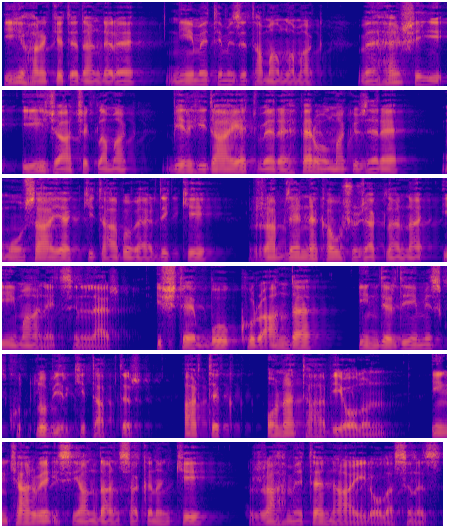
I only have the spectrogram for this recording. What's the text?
iyi hareket edenlere nimetimizi tamamlamak ve her şeyi iyice açıklamak, bir hidayet ve rehber olmak üzere Musa'ya kitabı verdik ki Rablerine kavuşacaklarına iman etsinler. İşte bu Kur'an da indirdiğimiz kutlu bir kitaptır. Artık ona tabi olun. İnkar ve isyandan sakının ki rahmete nail olasınız.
